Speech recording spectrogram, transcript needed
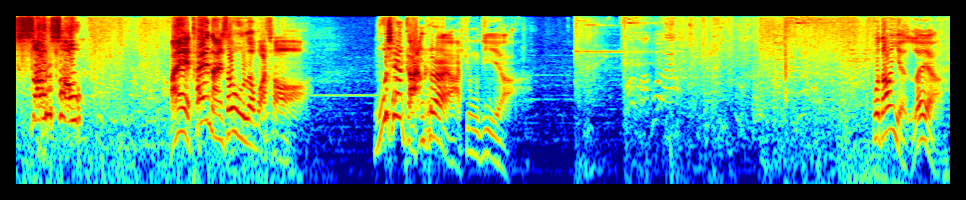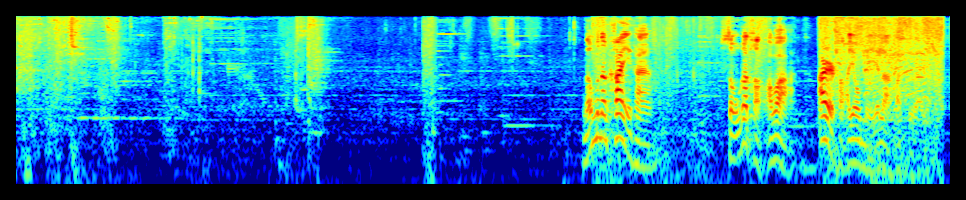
收收！哎，太难受了，我操！无限赶克呀、兄弟呀、不当人了呀！能不能看一看？守个塔吧，二塔要没了，大哥呀！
